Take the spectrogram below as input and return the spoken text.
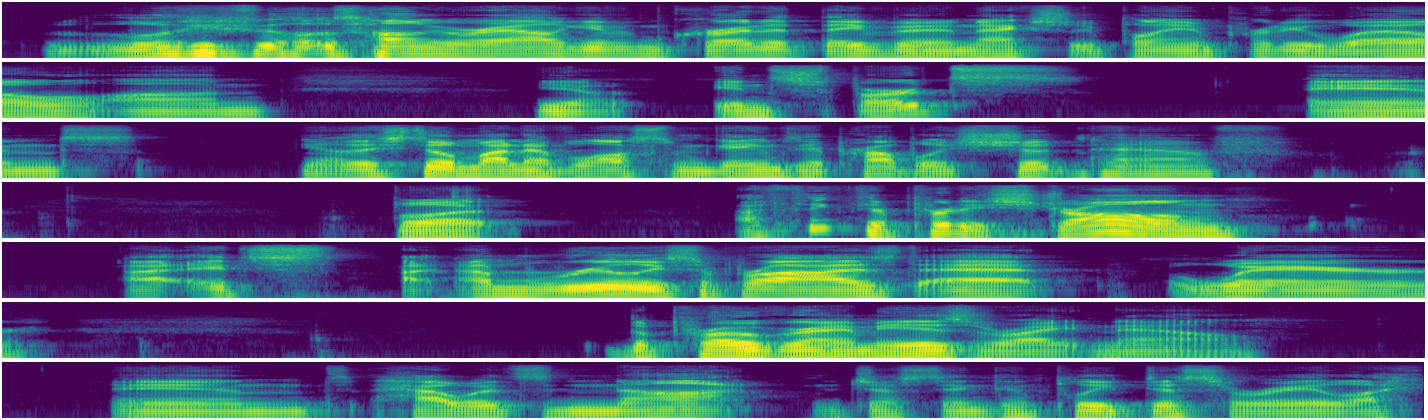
Louisville has hung around. Give them credit; they've been actually playing pretty well on, you know, in spurts, and you know they still might have lost some games they probably shouldn't have, but I think they're pretty strong. I, it's I'm really surprised at where the program is right now and how it's not just in complete disarray like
